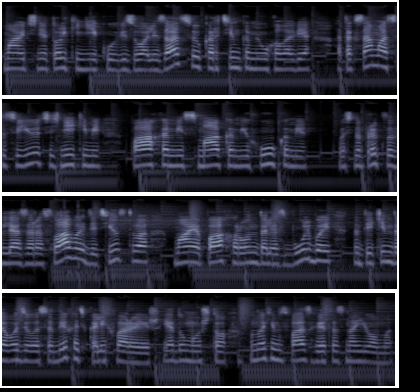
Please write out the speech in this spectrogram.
маюць не толькі нейкую візуалізацыю карцінкамі ў галаве, а таксама асацыююцца з нейкімі пахамі, смакамі, гукамі. Вось напрыклад для зараславы дзяцінства мае пах рондаля з бульбай над якім даводзілася дыхаць калі хварэеш. Я думаю што многім з вас гэта знаёмы.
